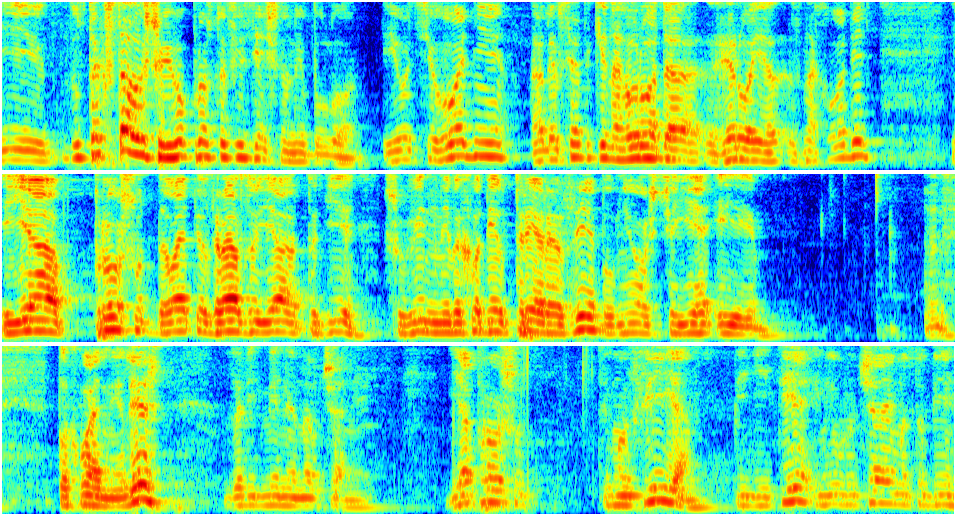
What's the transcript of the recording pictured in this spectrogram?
І ну, так сталося, що його просто фізично не було. І от сьогодні, але все-таки нагорода героя знаходить. І я прошу, давайте зразу я тоді, щоб він не виходив три рази, бо в нього ще є і похвальний лист за відмінне навчання. Я прошу Тимофія підійти, і ми вручаємо тобі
